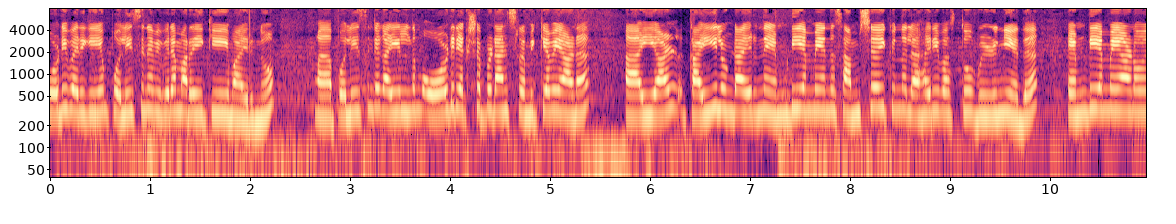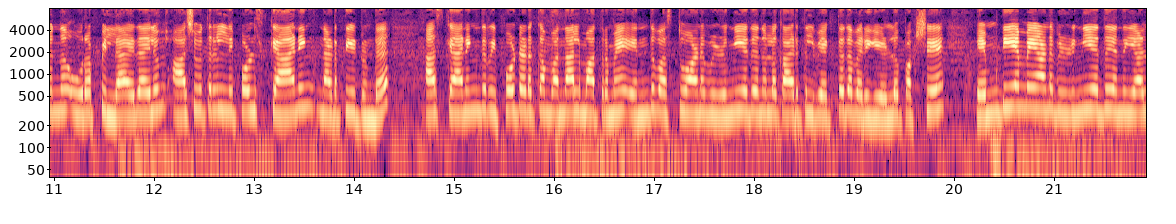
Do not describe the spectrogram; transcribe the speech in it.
ഓടി വരികയും പോലീസിനെ വിവരം അറിയിക്കുകയുമായിരുന്നു പോലീസിന്റെ കയ്യിൽ നിന്നും ഓടി രക്ഷപ്പെടാൻ ശ്രമിക്കവെയാണ് ഇയാൾ കയ്യിലുണ്ടായിരുന്ന എം ഡി എം എ എന്ന് സംശയിക്കുന്ന ലഹരി വസ്തു വിഴുങ്ങിയത് എം ഡി എം എ ആണോ എന്ന് ഉറപ്പില്ല. ഏതായാലും ആശുപത്രിയിൽ ഇപ്പോൾ സ്കാനിംഗ് നടത്തിയിട്ടുണ്ട്. ആ സ്കാനിങ്ങിന്റെ റിപ്പോർട്ട് അടക്കം വന്നാൽ മാത്രമേ എന്ത് വസ്തുവാണ് വിഴുങ്ങിയത് എന്നുള്ള കാര്യത്തിൽ വ്യക്തത വരികയുള്ളൂ. പക്ഷേ എം ഡി എം എ ആണ് വിഴുങ്ങിയത് എന്ന് ഇയാൾ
